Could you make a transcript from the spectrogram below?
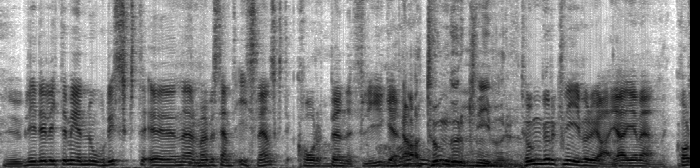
Nu blir det lite mer nordiskt, eh, närmare bestämt isländskt. Korpen flyger. Ja, Tungur knivur. Tungur kniver ja, jajamän. Korpen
